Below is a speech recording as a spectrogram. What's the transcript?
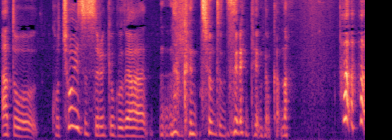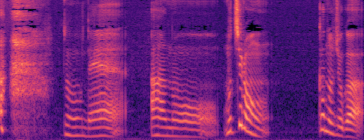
あと、こう、チョイスする曲が、なんかちょっとずれてんのかな。そうね。あの、もちろん、彼女が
